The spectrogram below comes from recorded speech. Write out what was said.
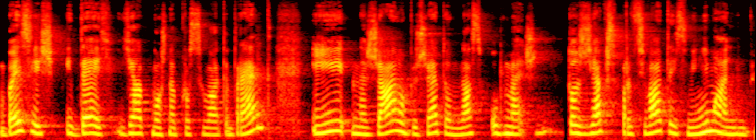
безліч ідей, як можна просувати бренд, і на жаль, бюджет у нас обмежений. Тож як ж працювати з мінімальним бюджетом?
